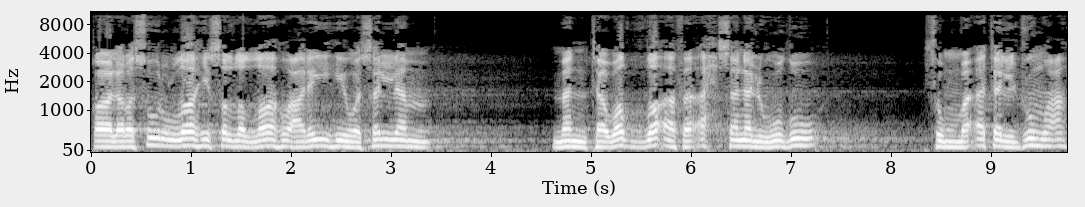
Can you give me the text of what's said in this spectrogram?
قال رسول الله صلى الله عليه وسلم من توضأ فأحسن الوضوء ثم أتى الجمعة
